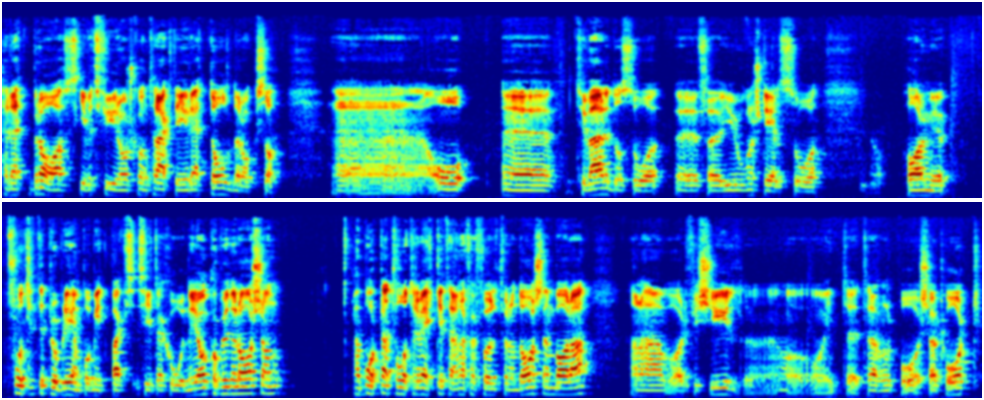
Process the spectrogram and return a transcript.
rätt bra. Skrivit fyraårskontrakt, det är ju rätt ålder också. Eh, och eh, tyvärr då så, eh, för Djurgårdens del så har de ju fått lite problem på mittbackssituationen. Jakob-Uno Larsson var borta två, tre veckor, tränade för fullt för någon dag sedan bara. Han har varit förkyld och, och inte tränat på och kört hårt.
